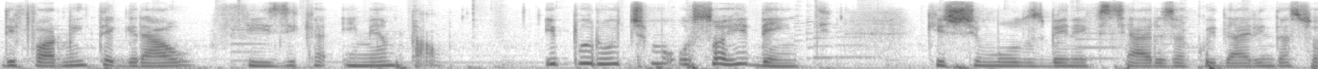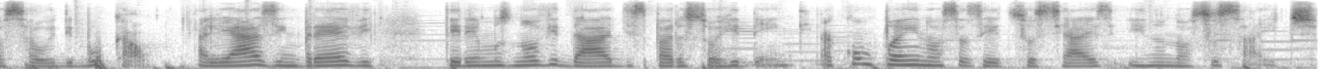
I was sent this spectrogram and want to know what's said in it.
de forma integral, física e mental. E por último, o Sorridente, que estimula os beneficiários a cuidarem da sua saúde bucal. Aliás, em breve teremos novidades para o Sorridente. Acompanhe nossas redes sociais e no nosso site.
